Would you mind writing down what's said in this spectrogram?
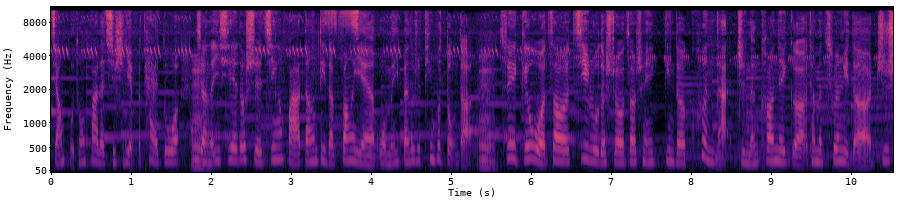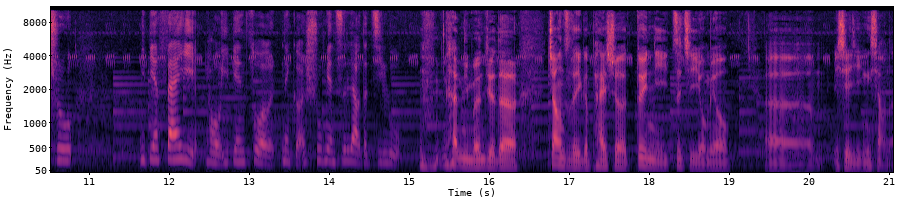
讲普通话的，其实也不太多，嗯讲的一些都是金华当地的方言，我们一般都是听不懂的。嗯所以给我造记录的时候造成一定的困难，只能靠那个他们村里的支书一边翻译，然后一边做那个书面资料的记录。那你们觉得这样子的一个拍摄对你自己有没有呃一些影响呢？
